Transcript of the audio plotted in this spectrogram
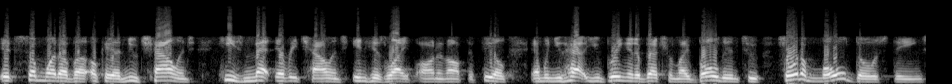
it's somewhat of a okay, a new challenge. He's met every challenge in his life on and off the field, and when you have you bring in a veteran like Bolden to sort of mold those things,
